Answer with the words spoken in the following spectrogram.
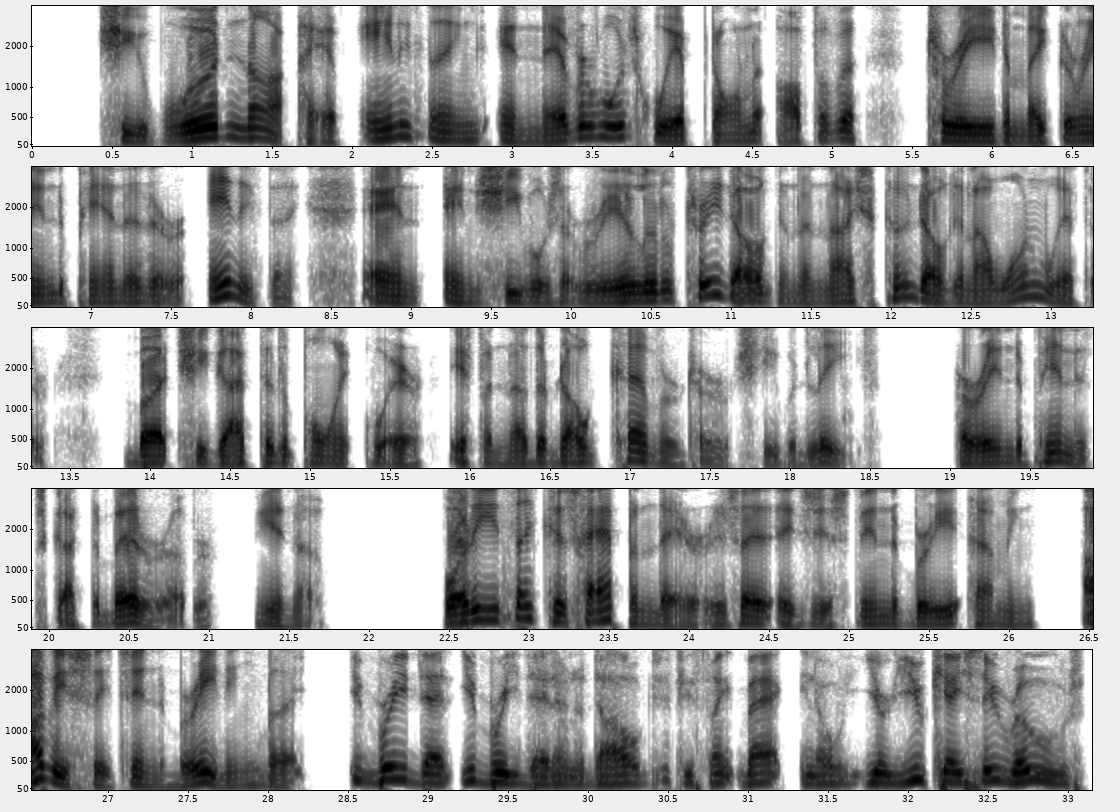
She would not have anything and never was whipped on off of a tree to make her independent or anything. And and she was a real little tree dog and a nice coon dog and I won with her. But she got to the point where if another dog covered her, she would leave. Her independence got the better of her, you know. What do you think has happened there? Is that it's just in the breed? I mean, obviously it's in the breeding, but You breed that. You breed that in the dogs. If you think back, you know your UKC rules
